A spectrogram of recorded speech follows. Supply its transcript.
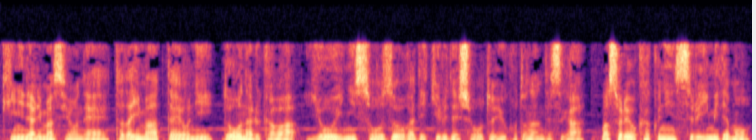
気になりますよね。ただ今あったようにどうなるかは容易に想像ができるでしょうということなんですがまあそれを確認する意味でも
